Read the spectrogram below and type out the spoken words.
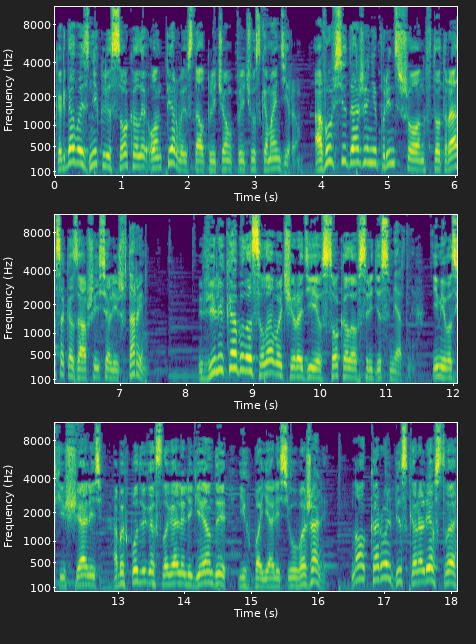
Когда возникли соколы, он первый встал плечом к плечу с командиром, а вовсе даже не принц Шон, в тот раз оказавшийся лишь вторым. Велика была слава чародеев соколов среди смертных. Ими восхищались, об их подвигах слагали легенды, их боялись и уважали. Но король без королевства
